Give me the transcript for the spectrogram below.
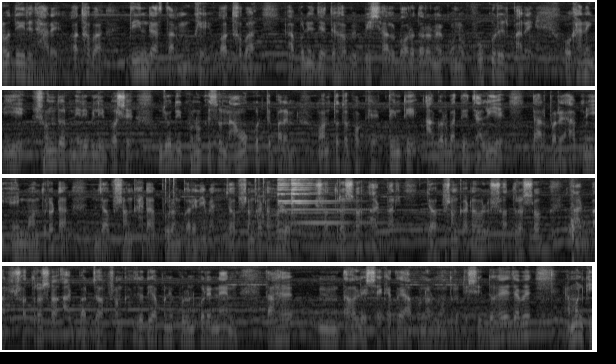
নদীর ধারে অথবা তিন রাস্তার মুখে অথবা আপনি যেতে হবে বিশাল বড় ধরনের কোনো পুকুরের পাড়ে। ওখানে গিয়ে সুন্দর নিরিবিলি বসে যদি কোনো কিছু নাও করতে পারেন, অন্তত পক্ষে তিনটি আগরবাতি জ্বালিয়ে তারপরে আপনি এই মন্ত্রটা জব সংখ্যাটা পূরণ করে নেবেন। জব সংখ্যাটা হলো সতেরোশো আটবার জব সংখ্যাটা হলো সতেরোশো আটবার সতেরোশো আটবার জব সংখ্যা যদি আপনি পূরণ করে নেন তাহলে তাহলে সেক্ষেত্রে আপনার মন্ত্রটি সিদ্ধ হয়ে যাবে। এমনকি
